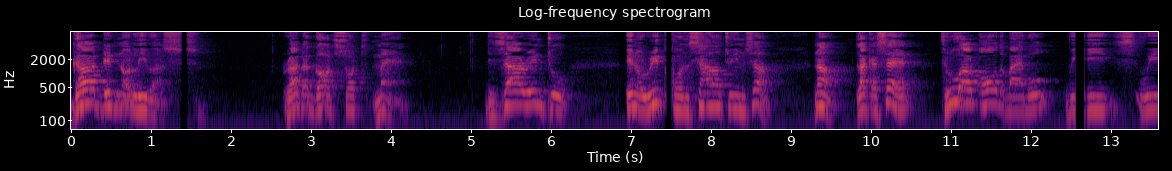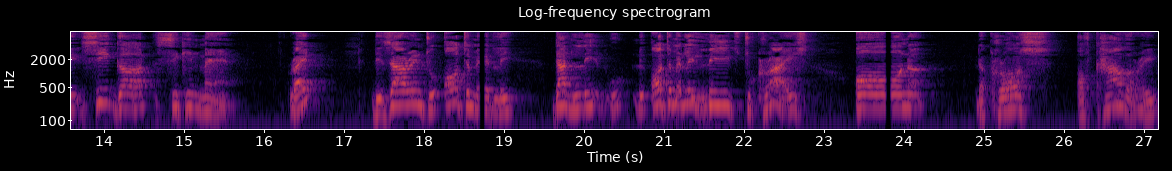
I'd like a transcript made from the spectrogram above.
God did not leave us. Rather, God sought man, desiring to, you know, reconcile to himself. Now, like I said, throughout all the Bible, we, we see God seeking man, right? Desiring to ultimately, that lead, ultimately leads to Christ on the cross of Calvary,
